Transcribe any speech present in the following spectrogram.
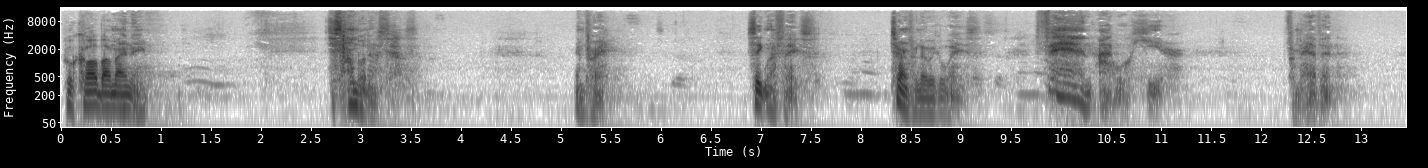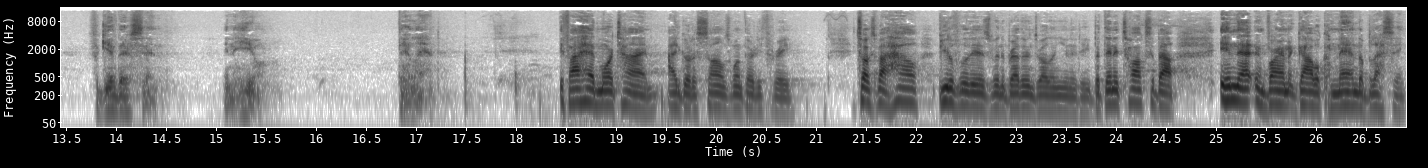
who are called by my name just humble themselves and pray, seek my face, turn from their wicked ways, then I will hear from heaven, forgive their sin, and heal their land. If I had more time, I'd go to Psalms 133. It talks about how beautiful it is when the brethren dwell in unity. But then it talks about in that environment, God will command the blessing.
